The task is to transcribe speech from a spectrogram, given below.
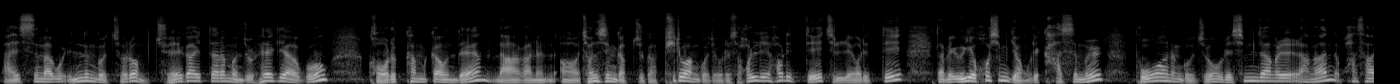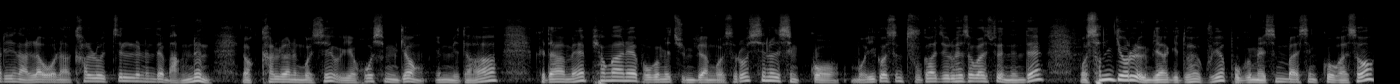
말씀하고 있는 것처럼 죄가 있다면 먼저 회개하고 거룩함 가운데 나아가는 어, 전신갑주가 필요한 거죠. 그래서 헐리 허리띠, 진리 허리띠, 그다음에 의의 호심경, 우리 가슴을 보호하는 거죠. 우리 심장을 향한 화살이 날라오나 칼로 찌르는데 막는 역할을 하는 것이 의의 호심경입니다. 그 다음에 평안의 복음이 준비한 것으로 신을 신고 뭐 이것은 두 가지로 해석할 수 있는데 뭐 선교를 의미하기도 하고요. 복음의 신발 신고 가서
